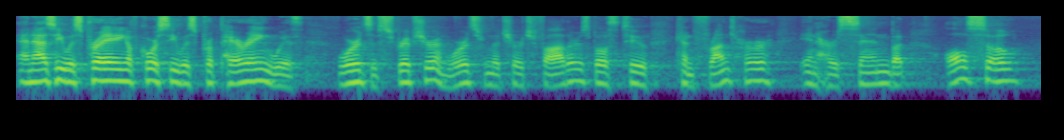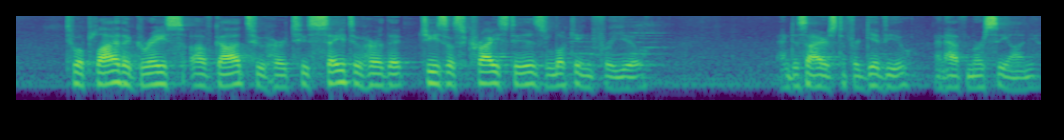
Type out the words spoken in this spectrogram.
And as he was praying, of course, he was preparing with words of scripture and words from the church fathers, both to confront her in her sin, but also to apply the grace of God to her, to say to her that Jesus Christ is looking for you and desires to forgive you and have mercy on you.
